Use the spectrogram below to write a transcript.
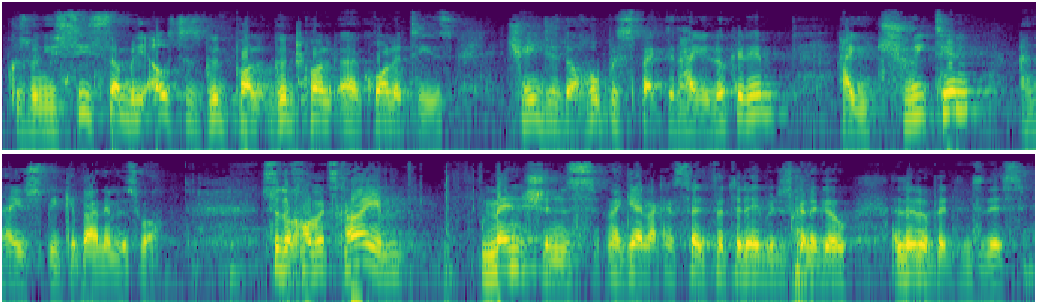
Because when you see somebody else's good, good uh, qualities, it changes the whole perspective how you look at him, how you treat him, and how you speak about him as well. So the Chofetz Chaim mentions, and again, like I said, for today we're just going to go a little bit into this,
